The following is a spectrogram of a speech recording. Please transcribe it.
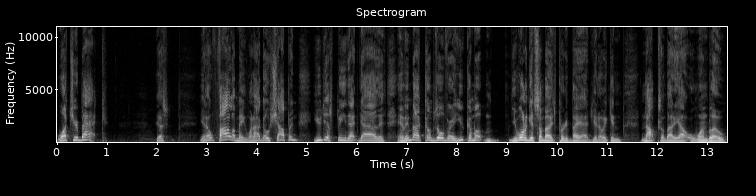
watch your back. Just you know, follow me when I go shopping. You just be that guy that, if anybody comes over, you come up and you want to get somebody that's pretty bad. You know, he can knock somebody out with one blow.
